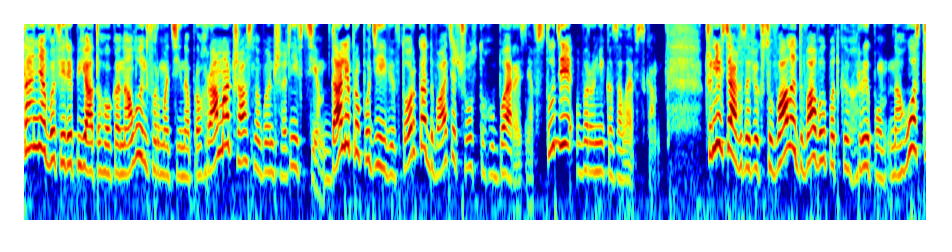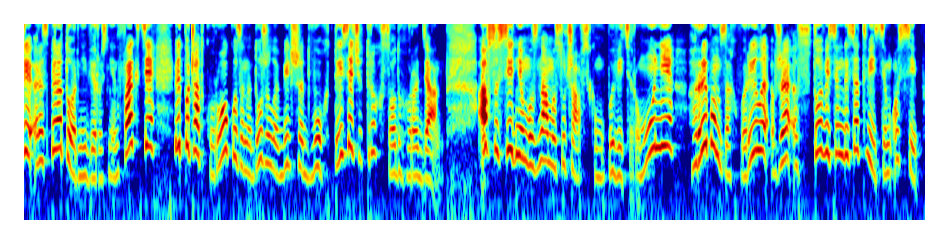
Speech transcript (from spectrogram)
Вітання в ефірі п'ятого каналу. Інформаційна програма Час новин Чернівці. Далі про події вівторка, 26 березня. В студії Вероніка Залевська. В Чернівцях зафіксували два випадки грипу. На гострі респіраторні вірусні інфекції від початку року занедужило більше 2300 городян. А в сусідньому з нами Сучавському повіті Румунії грипом захворіли вже 188 осіб.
